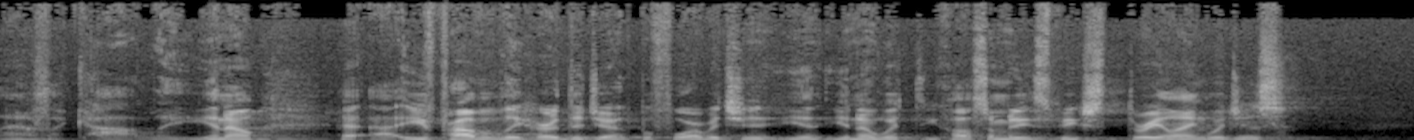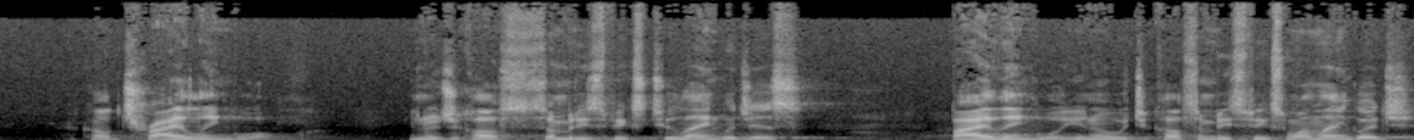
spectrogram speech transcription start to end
And I was like, golly. You know, uh, uh, you've probably heard the joke before, but you, you, you know what you call somebody who speaks three languages? Called trilingual. You know what you call somebody who speaks two languages? Bilingual. You know what you call somebody who speaks one language?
